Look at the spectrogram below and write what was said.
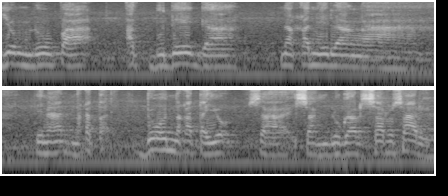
yung lupa at bodega na kanilang ah, tina- nakata- doon nakatayo sa isang lugar sa Rosario.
